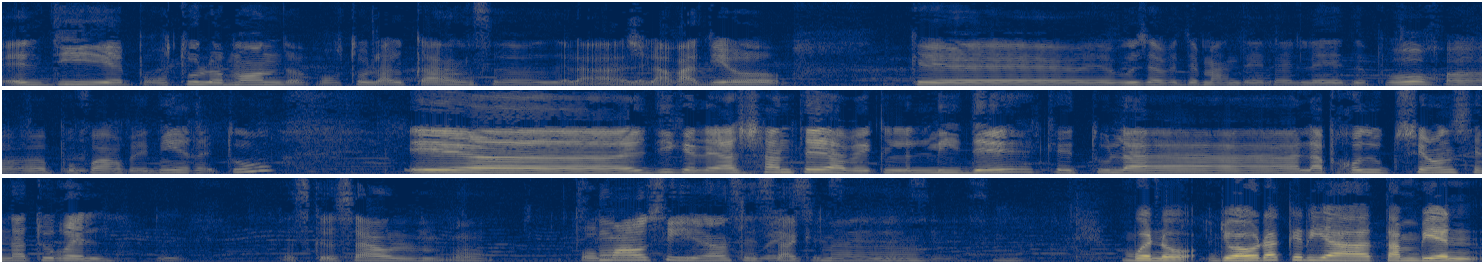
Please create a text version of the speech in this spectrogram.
elle dit pour tout le monde, pour tout l'alcance de la, de la radio, que vous avez demandé l'aide pour euh, pouvoir venir et tout. Et euh, elle dit qu'elle a chanté avec l'idée que toute la, la production c'est naturel. Parce que ça, on- bon, pour moi aussi, hein, c'est ça qui m'a... Bueno, yo ahora quería también,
